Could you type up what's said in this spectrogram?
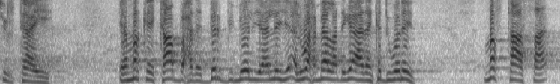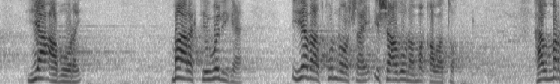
jirtaaye ee markay kaa baxda derbi meel yaalla iyo alwaax meel la dhiga aadan ka duwanayn naftaasa yaa abuuray. Ma aragtay weligaa iyadaad ku nooshahay ishaaduna ma qabato. Hal mar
